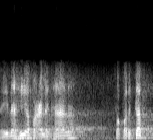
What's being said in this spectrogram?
فإذا هي فعلت هذا فقد كفى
